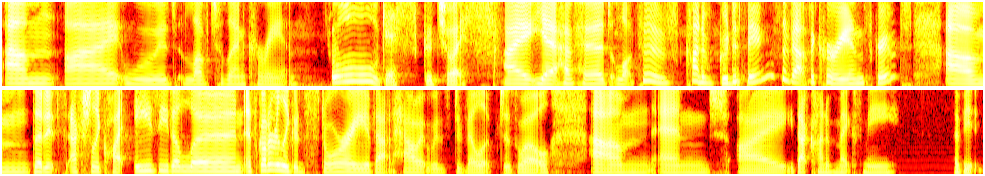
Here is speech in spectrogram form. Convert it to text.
Um, I would love to learn Korean. Oh, yes, good choice. I yeah have heard lots of kind of good things about the Korean script. Um, that it's actually quite easy to learn. It's got a really good story about how it was developed as well. Um, and I that kind of makes me a bit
